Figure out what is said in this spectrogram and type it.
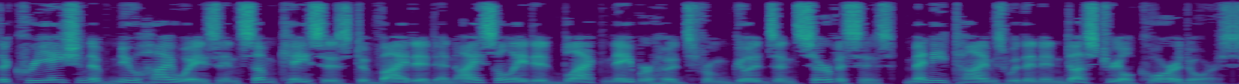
The creation of new highways in some cases divided and isolated black neighborhoods from goods and services, many times within industrial corridors.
